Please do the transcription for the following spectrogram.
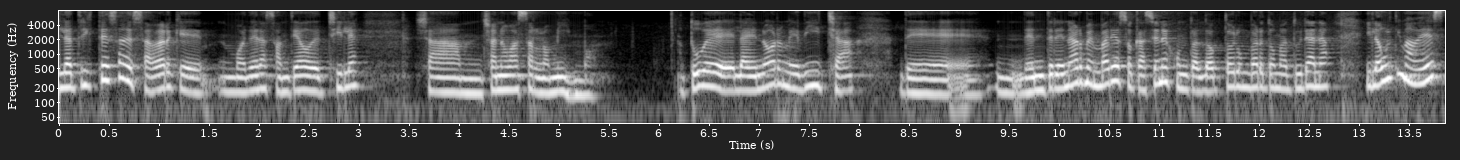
la tristeza de saber que volver a Santiago de Chile ya, ya no va a ser lo mismo. Tuve la enorme dicha de, entrenarme en varias ocasiones junto al doctor Humberto Maturana y la última vez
